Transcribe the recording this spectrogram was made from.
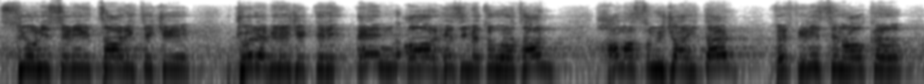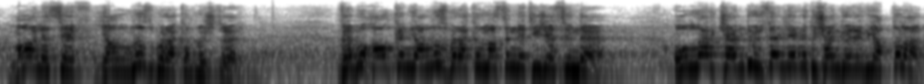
Siyonistleri tarihteki görebilecekleri en ağır hezimete uğratan Hamaslı mücahitler ve Filistin halkı maalesef yalnız bırakılmıştır. Ve bu halkın yalnız bırakılmasının neticesinde onlar kendi üzerlerine düşen görevi yaptılar.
